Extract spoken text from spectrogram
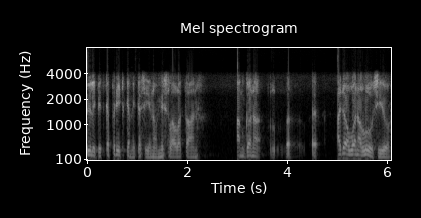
ylipitkä pritkä, mikä siinä on, missä lauletaan I'm gonna, uh, I don't wanna lose you,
